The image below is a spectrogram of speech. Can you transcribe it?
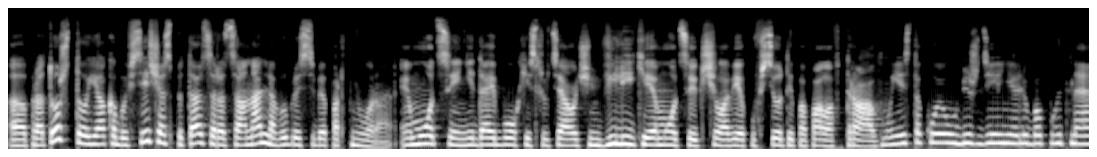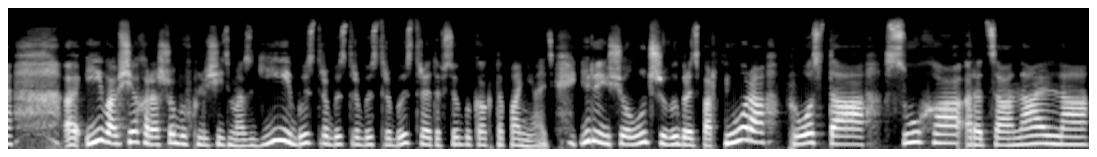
э, про то, что якобы все сейчас пытаются рационально выбрать себе партнера. Эмоции, не дай бог, если у тебя очень великие эмоции к человеку, все, ты попала в травму, есть такое убеждение любопытное. Э, и вообще хорошо бы включить мозги и быстро, быстро, быстро, быстро это все бы как-то понять. Или еще лучше выбрать партнера просто сухо, рационально,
